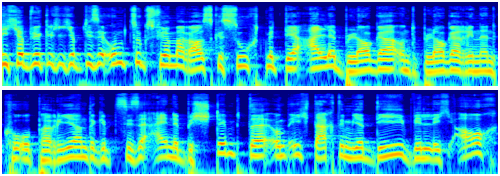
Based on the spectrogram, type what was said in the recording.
Ich habe wirklich, ich habe diese Umzugsfirma rausgesucht, mit der alle Blogger und Bloggerinnen kooperieren. Da gibt es diese eine bestimmte und ich dachte mir, die will ich auch.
